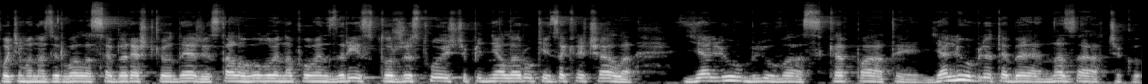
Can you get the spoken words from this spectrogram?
Потім вона зірвала з себе рештки одежі, стала головою на повен зріс, торжествуючи, підняла руки і закричала Я люблю вас, Карпати, я люблю тебе, Назарчику.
